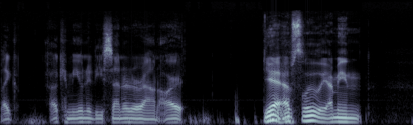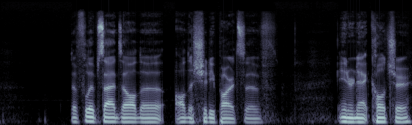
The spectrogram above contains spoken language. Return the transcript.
like a community centered around art Yeah, absolutely. I mean, the flip side's all the all the shitty parts of internet culture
